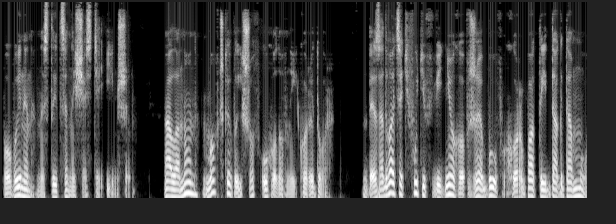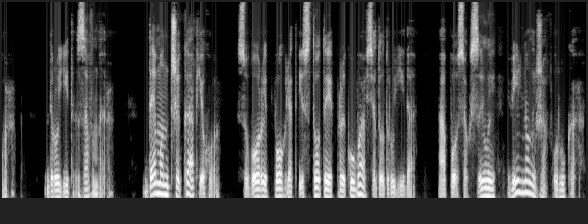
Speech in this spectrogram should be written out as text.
повинен нести це нещастя іншим. Аланон мовчки вийшов у головний коридор, де за двадцять футів від нього вже був горбатий Дагдамор. Друїд завмер. Демон чекав його. Суворий погляд істоти прикувався до друїда, а посох сили вільно лежав у руках.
